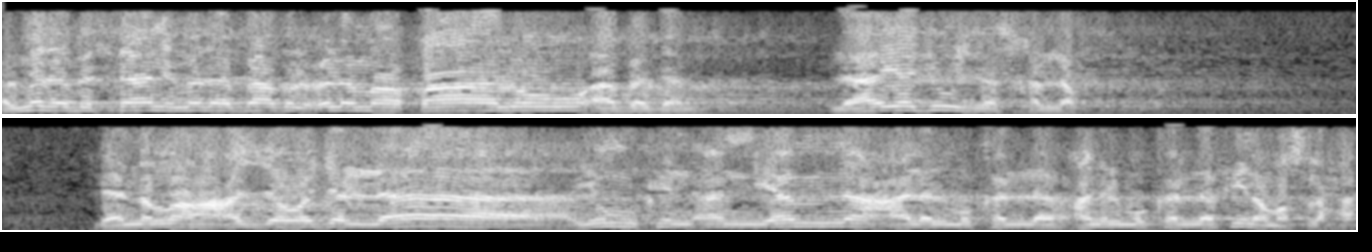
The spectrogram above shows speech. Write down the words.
المذهب الثاني مذهب بعض العلماء قالوا أبدا. لا يجوز نسخ اللفظ لأن الله عز وجل لا يمكن أن يمنع على المكلف عن المكلفين مصلحة.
